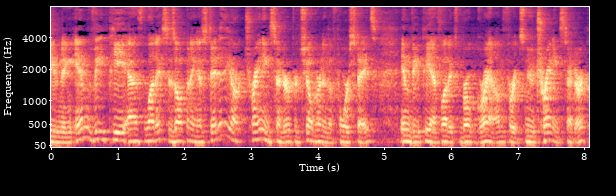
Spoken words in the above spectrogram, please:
evening. MVP Athletics is opening a state of the art training center for children in the four states. MVP Athletics broke ground for its new training center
